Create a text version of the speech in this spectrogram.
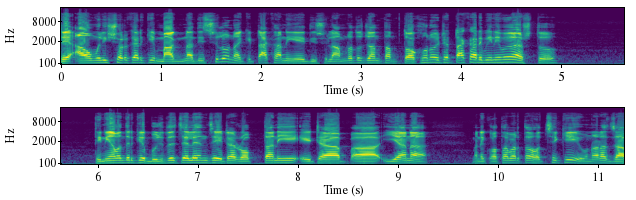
যে আওয়ামী লীগ সরকার কি মাগনা দিছিল নাকি টাকা নিয়ে দিছিল, আমরা তো জানতাম তখনও এটা টাকার বিনিময়ে আসতো। তিনি আমাদেরকে বুঝতে চাইলেন যে এটা রপ্তানি, এটা ইয়া না। মানে কথাবার্তা হচ্ছে কি, ওনারা যা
